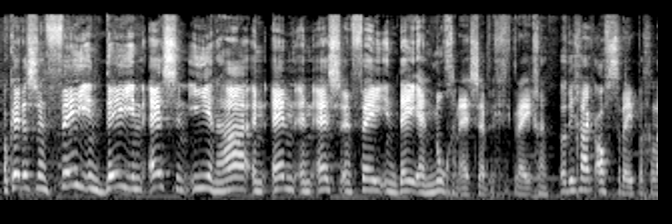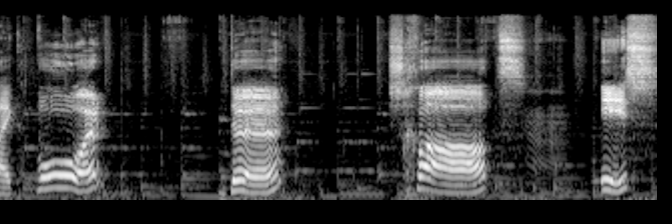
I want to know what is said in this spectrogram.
Oké, dat is een V, een D, een S, een I, een H, een N, een S, een V, een D en nog een S heb ik gekregen. Nou, die ga ik afstrepen gelijk. Voor de schat is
